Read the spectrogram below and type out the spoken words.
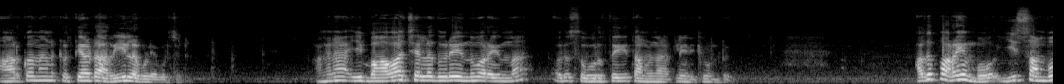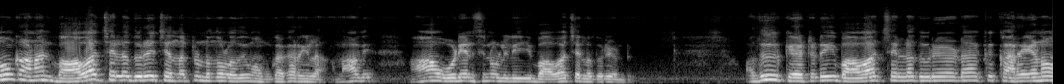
ആർക്കും അന്ന് അങ്ങനെ കൃത്യമായിട്ട് അറിയില്ല പുള്ളിയെ കുറിച്ചിട്ട്. അങ്ങനെ ഈ ബാവ ചെല്ലതുര എന്ന് പറയുന്ന ഒരു സുഹൃത്ത് ഈ തമിഴ്നാട്ടിൽ എനിക്കുണ്ട്. അത് പറയുമ്പോൾ ഈ സംഭവം കാണാൻ ബാവ ചെല്ലതുര ചെന്നിട്ടുണ്ടെന്നുള്ളത് നമുക്കൊക്കെ അറിയില്ല. ആ ആ ഓഡിയൻസിനുള്ളിൽ ഈ ബാവ ചെല്ലതുരയുണ്ട് അത് കേട്ടിട്ട് ഈ ബാവ ചെല്ലതുരയുടെ കരയണോ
